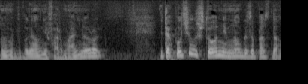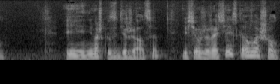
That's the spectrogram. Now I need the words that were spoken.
он выполнял неформальную роль. И так получилось, что он немного запоздал. И немножко задержался, и все уже расселись, когда он вошел.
